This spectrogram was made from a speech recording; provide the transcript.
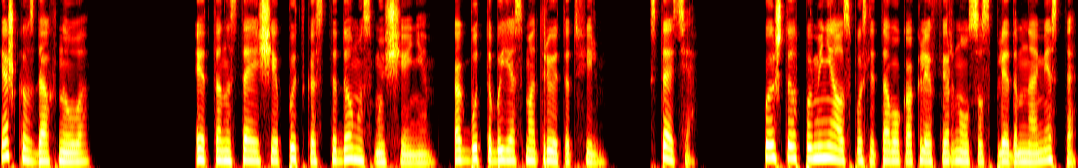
Тяжко вздохнула. Это настоящая пытка стыдом и смущением. Как будто бы я смотрю этот фильм. Кстати, кое-что поменялось после того, как Лев вернулся с пледом на место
